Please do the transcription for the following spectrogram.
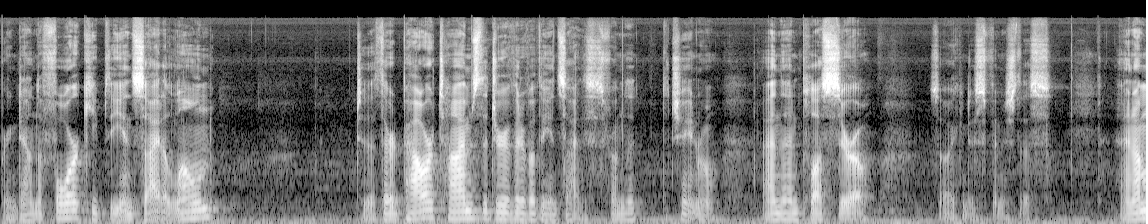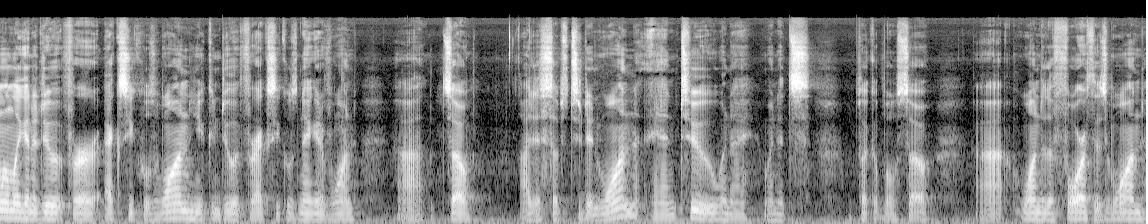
Bring down the 4, keep the inside alone to the third power times the derivative of the inside. This is from the, the chain rule. And then plus 0. So I can just finish this. And I'm only going to do it for x equals 1. You can do it for x equals negative 1. Uh, so I just substitute in 1 and 2 when, I, when it's applicable. So uh, 1 to the fourth is 1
